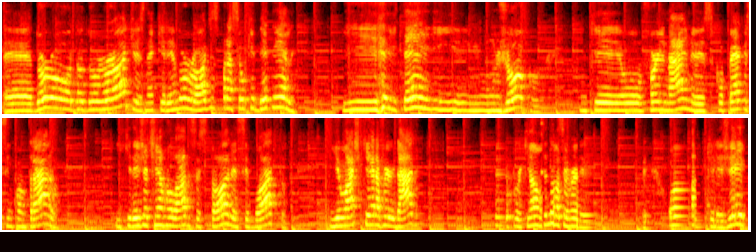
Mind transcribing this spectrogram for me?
é, do, do, do Rodgers, né? Querendo o Rodgers para ser o QB dele. E, e tem um jogo em que o 49ers e o Packers se encontraram e que daí já tinha rolado essa história, esse boato, e eu acho que era verdade, porque não, se não fosse verdade, ou daquele jeito,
